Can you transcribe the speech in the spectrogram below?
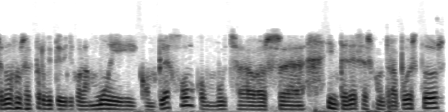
tenemos un sector vitivinícola muy complejo, con muchos eh, intereses contrapuestos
